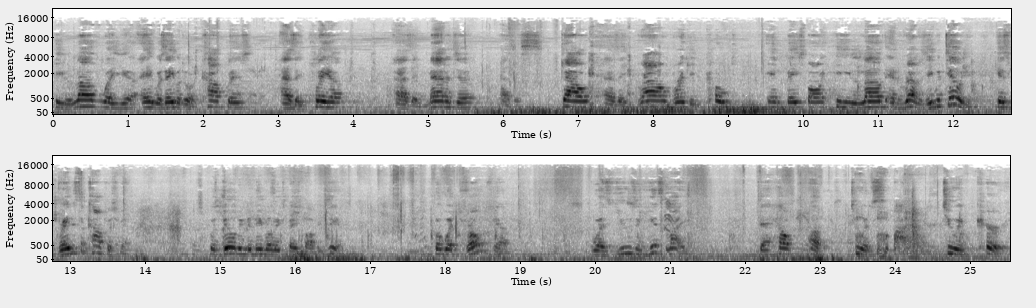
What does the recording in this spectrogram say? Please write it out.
he loved what he uh, was able to accomplish as a player as a manager, as a scout, as a groundbreaking coach. in baseball he loved and relished. He would tell you his greatest accomplishment was building the Negro Leagues Baseball Museum. But what drove him was using his life to help others, to inspire, to encourage,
